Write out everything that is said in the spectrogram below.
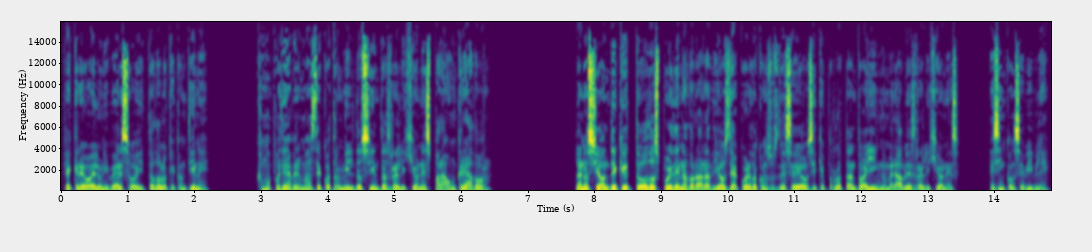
que creó el universo y todo lo que contiene. ¿Cómo puede haber más de 4.200 religiones para un creador? La noción de que todos pueden adorar a Dios de acuerdo con sus deseos y que por lo tanto hay innumerables religiones es inconcebible.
